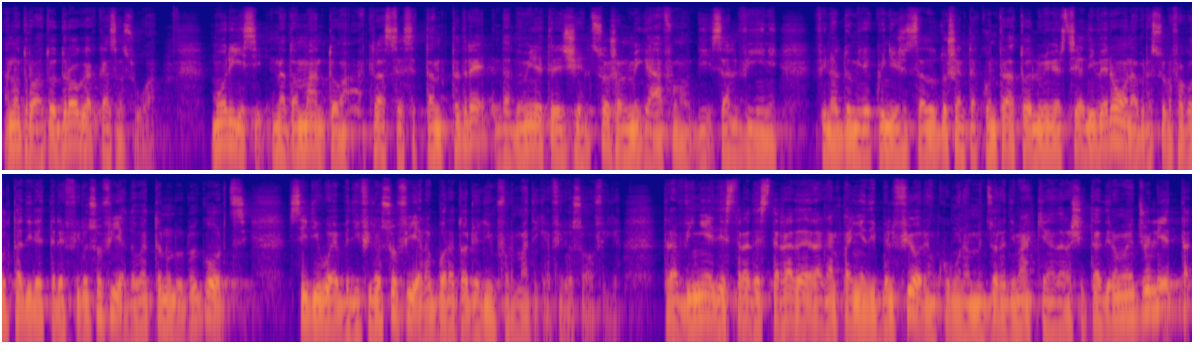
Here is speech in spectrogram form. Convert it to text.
hanno trovato droga a casa sua. Morisi, nato a Mantova, classe 73, dal 2013 è il social megafono di Salvini, fino al 2015 è stato docente a contratto dall'Università di Verona presso la Facoltà di Lettere e Filosofia, dove ha tenuto due corsi, siti web di filosofia e laboratorio di informatica filosofica. Tra vigneti e strade sterrate della campagna di Belfiore, un comune a mezz'ora di macchina dalla città di Roma e Giulietta,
